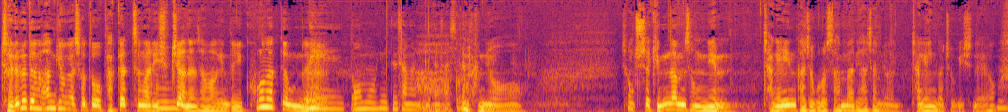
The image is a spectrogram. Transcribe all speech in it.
제대로 된 환경에서도 바깥 생활이 음. 쉽지 않은 상황인데 이 코로나 때문에 네, 너무 힘든 상황입니다, 아, 사실은. 그렇군요. 청취자 김남성님 장애인 가족으로서 한마디 하자면 장애인 가족이시네요. 음.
